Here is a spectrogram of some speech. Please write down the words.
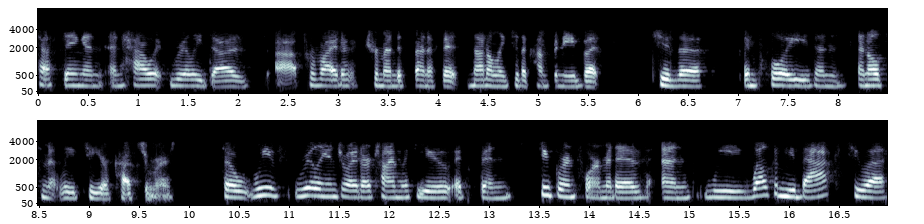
testing and, and how it really does uh, provide a tremendous benefit not only to the company but to the employees and and ultimately to your customers. So we've really enjoyed our time with you. It's been super informative, and we welcome you back to a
